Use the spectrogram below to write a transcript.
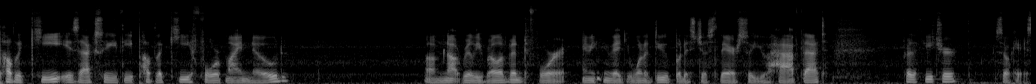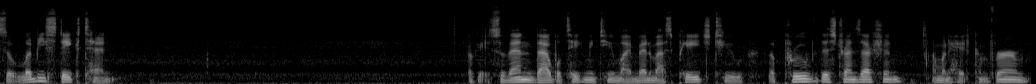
public key is actually the public key for my node. Um, not really relevant for anything that you want to do, but it's just there so you have that for the future. So okay, so let me stake 10. Okay, so then that will take me to my MetaMask page to approve this transaction. I'm going to hit confirm.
